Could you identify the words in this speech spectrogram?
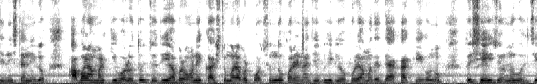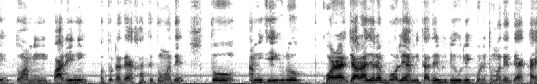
জিনিসটা নিল। আবার আমার কি বলো তো যদি আবার অনেক কাস্টমার আবার পছন্দ করে না যে ভিডিও করে আমাদের দেখা কে কোনো, তো সেই জন্য বলছি, তো আমি পারিনি অতটা দেখাতে তোমাদের। তো আমি যেইগুলো করা, যারা যারা বলে আমি তাদের ভিডিওগুলি করে তোমাদের দেখাই।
